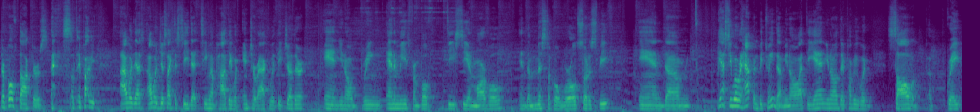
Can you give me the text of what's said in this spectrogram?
They're both doctors, so they probably. I would I would just like to see that team up how they would interact with each other and you know bring enemies from both DC and Marvel in the mystical world, so to speak, and um, yeah, see what would happen between them. You know, at the end, you know, they probably would solve a, a great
